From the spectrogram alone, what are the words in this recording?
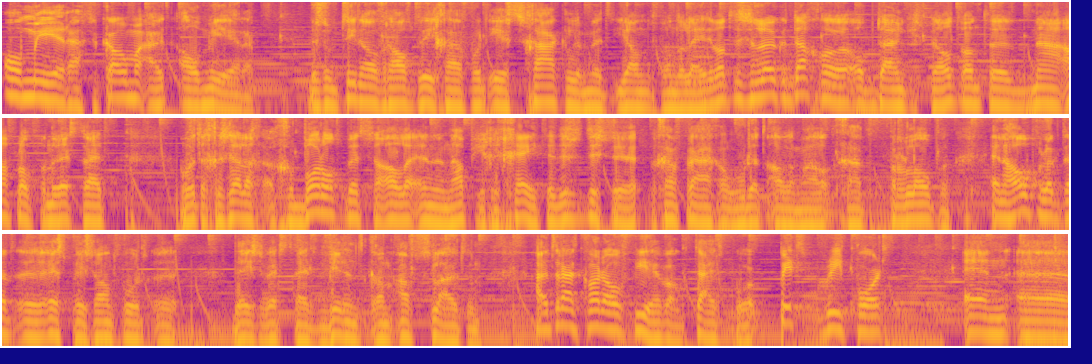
Almere. Ze komen uit Almere. Dus om tien over half drie gaan we voor het eerst schakelen met Jan van der Leden. Want het is een leuke dag eh, op Duintjesveld. Want uh, na afloop van de wedstrijd wordt er gezellig geborreld met z'n allen en een hapje gegeten. Dus het is, uh, we gaan vragen hoe dat allemaal gaat verlopen. En hopelijk dat uh, SP Zandvoort deze wedstrijd winnend kan afsluiten. Uiteraard kwart over vier hebben we ook tijd voor Pit Report. En uh,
